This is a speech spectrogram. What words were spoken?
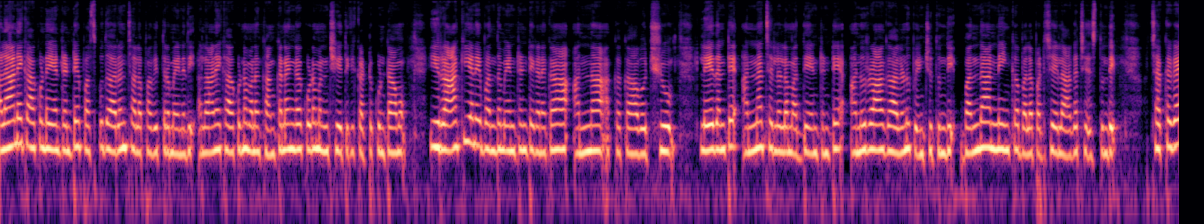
అలానే కాకుండా ఏంటంటే పసుపు దారం చాలా పవిత్రమైనది. అలానే కాకుండా మనం కంకణంగా కూడా మనం చేతికి కట్టుకుంటాము. ఈ రాఖీ అనే బంధం ఏంటంటే కనుక అన్న అక్క కావచ్చు లేదంటే అన్న చెల్లెల మధ్య ఏంటంటే అనురాగాలను పెంచుతుంది బంధాన్ని ఇంకా బలపరిచేలాగా చేస్తుంది. చక్కగా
